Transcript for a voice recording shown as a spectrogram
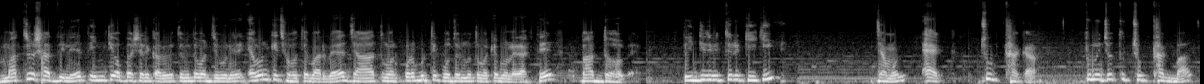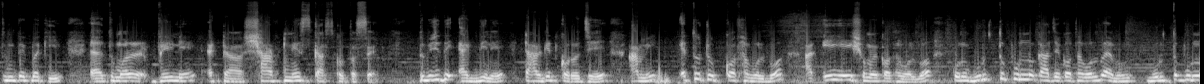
মাত্র সাত দিনে তিনটি অভ্যাসের কারণে তুমি তোমার জীবনের এমন কিছু হতে পারবে যা তোমার পরবর্তী প্রজন্ম তোমাকে মনে রাখতে বাধ্য হবে। তিনটির ভিতরে কি কি? যেমন, এক, চুপ থাকা। তুমি যত চুপ থাকবা, তুমি দেখবা কি তোমার ব্রেনে একটা শার্পনেস কাজ করতেছে। তুমি যদি একদিনে টার্গেট করো যে আমি এতটুক কথা বলব আর এই এই সময় কথা বলব, কোনো গুরুত্বপূর্ণ কাজে কথা বলব এবং গুরুত্বপূর্ণ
